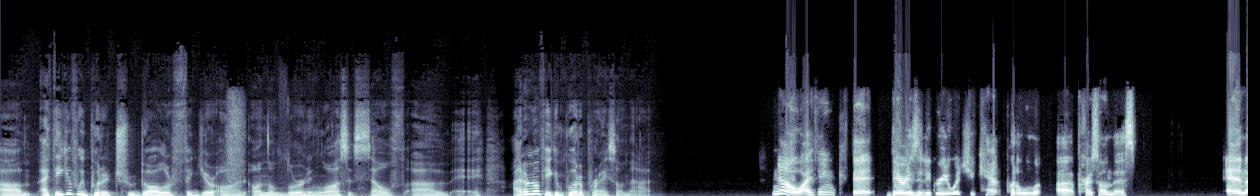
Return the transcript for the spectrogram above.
Um, I think if we put a true dollar figure on on the learning loss itself, uh, I don't know if you can put a price on that. No, I think that there is a degree to which you can't put a uh, price on this. And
